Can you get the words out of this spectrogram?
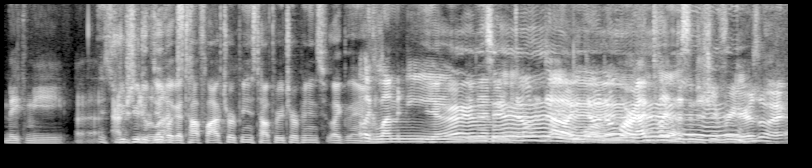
make me uh, Do you, actually do you do like a top five terpenes, top three terpenes, like you know, like lemony. Yeah, you know what I let's mean? Don't, Yeah, no, yeah, no, don't worry. I've played in this industry for years. Don't worry. The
